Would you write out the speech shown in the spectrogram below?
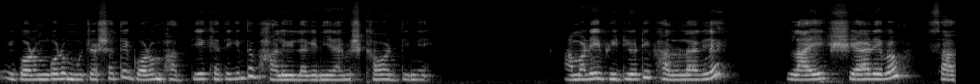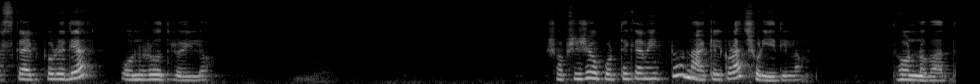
এই গরম গরম মোচার সাথে গরম ভাত দিয়ে খেতে কিন্তু ভালোই লাগে নিরামিষ খাওয়ার দিনে। আমার এই ভিডিওটি ভালো লাগলে লাইক, শেয়ার এবং সাবস্ক্রাইব করে দেওয়ার অনুরোধ রইল। সবশেষে ওপর থেকে আমি একটু নারকেল কড়া ছড়িয়ে দিলাম। ধন্যবাদ।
